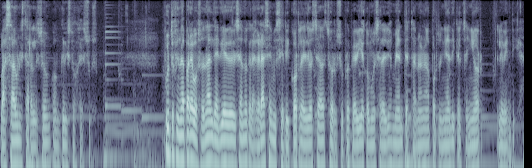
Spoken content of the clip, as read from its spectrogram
basado en esta relación con Cristo Jesús. Punto final para devocional del día de hoy, deseando que la gracia y misericordia de Dios sea sobre su propia vida, como será Dios mediante esta nueva oportunidad y que el Señor le bendiga.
